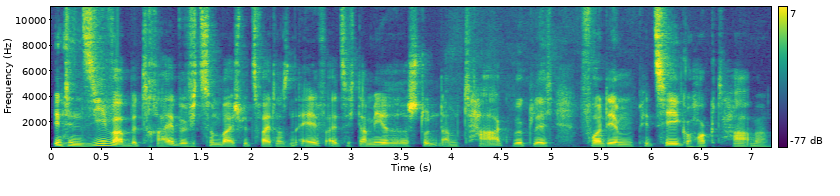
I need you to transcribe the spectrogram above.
intensiver betreibe, wie zum Beispiel 2011, als ich da mehrere Stunden am Tag wirklich vor dem PC gehockt habe.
